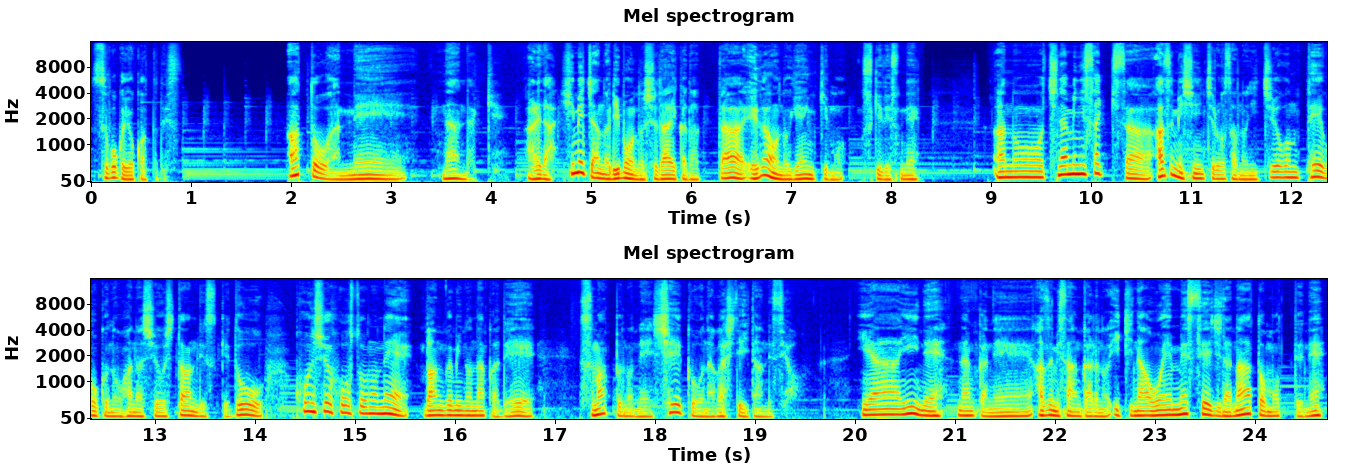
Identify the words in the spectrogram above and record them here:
すごく良かったです。あとはねなんだっけ。あれだ。姫ちゃんのリボンの主題歌だった笑顔の元気も好きですね。あのちなみにさっきさ安住紳一郎さんの日曜の帝国のお話をしたんですけど今週放送のね番組の中で SMAP のねシェイクを流していたんですよ。いやーいいねなんかね安住さんからの粋な応援メッセージだなと思ってね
